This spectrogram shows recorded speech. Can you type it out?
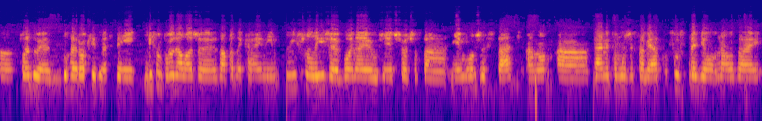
uh, sleduje. Dlhé roky sme si, by som povedala, že západné krajiny mysleli, že vojna je už niečo, čo sa nemôže stať, áno. A dajme tomu, že sa viac sústredil naozaj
